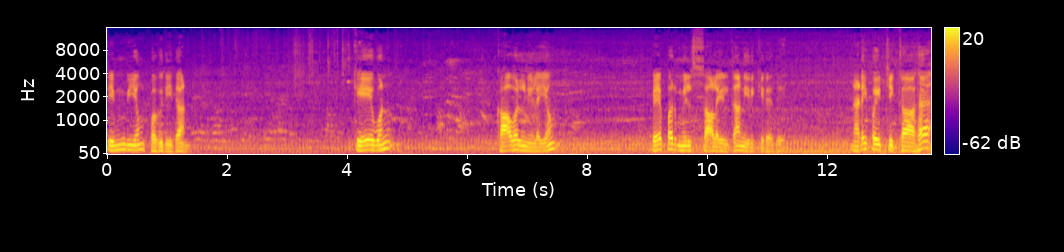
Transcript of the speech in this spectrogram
செம்பியம் பகுதிதான். கேவன் காவல் நிலையம் பேப்பர் மில்ஸ் சாலையில் தான் இருக்கிறது. நடைப்பயிற்சிக்காக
